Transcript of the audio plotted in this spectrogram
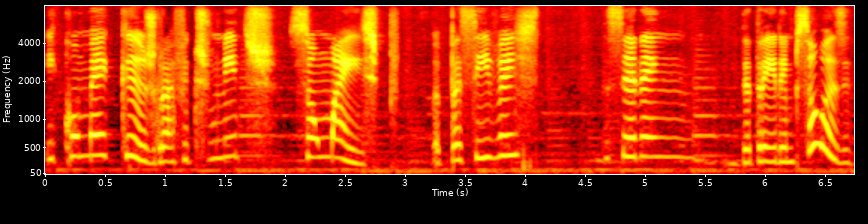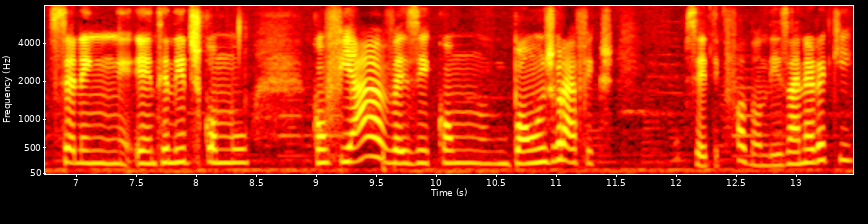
e como é que os gráficos bonitos são mais passíveis de serem de atraírem pessoas e de serem entendidos como confiáveis e como bons gráficos. Pensei, tipo, falta um designer aqui.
